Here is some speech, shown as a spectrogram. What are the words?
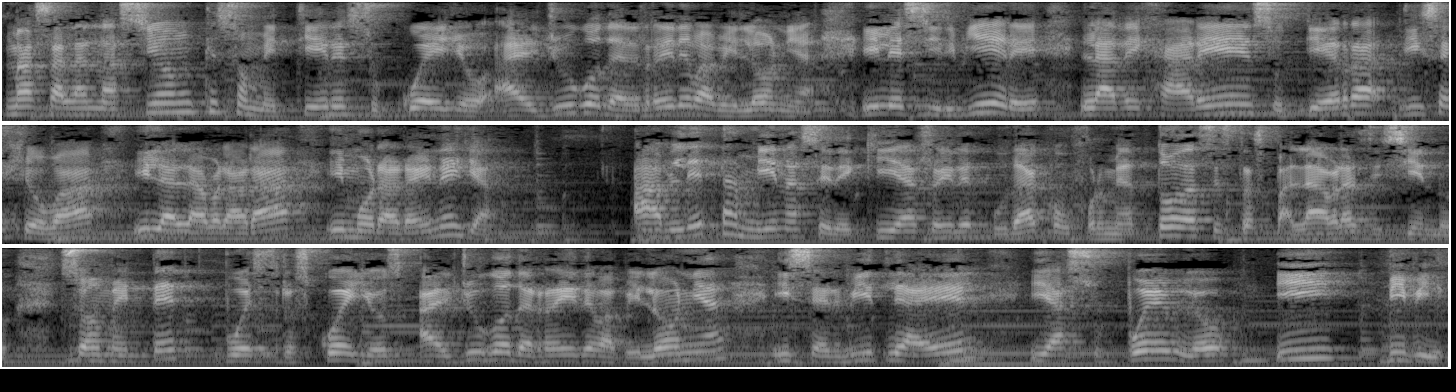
Mas a la nación que sometiere su cuello al yugo del rey de Babilonia y le sirviere, la dejaré en su tierra, dice Jehová, y la labrará y morará en ella Hablé también a Sedequías, rey de Judá, conforme a todas estas palabras, diciendo, Someted vuestros cuellos al yugo del rey de Babilonia, y servidle a él y a su pueblo, y vivid.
